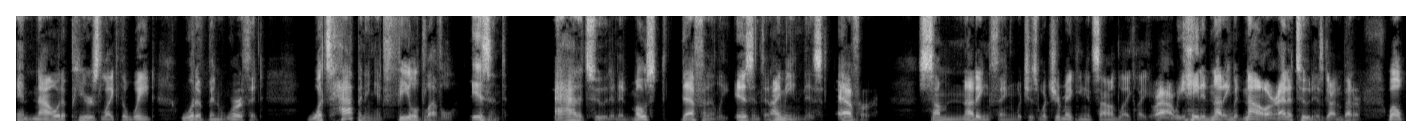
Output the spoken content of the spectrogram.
and now it appears like the wait would have been worth it. What's happening at field level isn't attitude, and it most definitely isn't, and I mean this ever, some Nutting thing, which is what you're making it sound like. Like, wow, we hated Nutting, but now our attitude has gotten better. Well,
